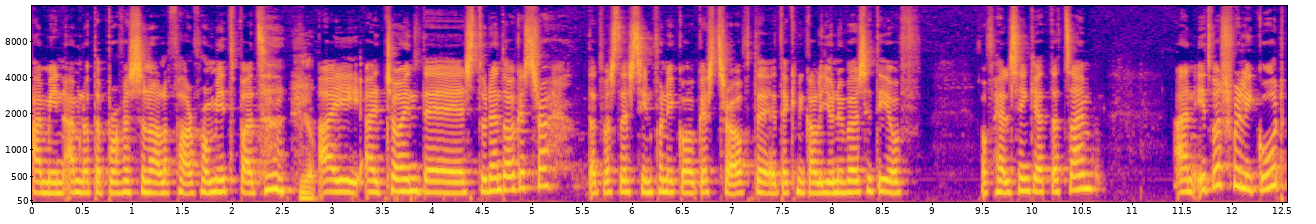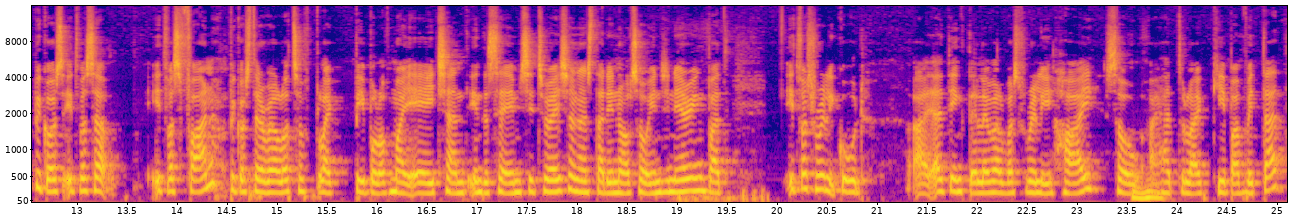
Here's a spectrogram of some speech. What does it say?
i mean i'm not a professional far from it but Yep. i i joined the student orchestra that was the symphonic orchestra of the technical university of of helsinki at that time and it was really good because it was a it was fun because there were lots of like people of my age and in the same situation and studying also engineering but it was really good. I, I think the level was really high so i had to like keep up with that.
